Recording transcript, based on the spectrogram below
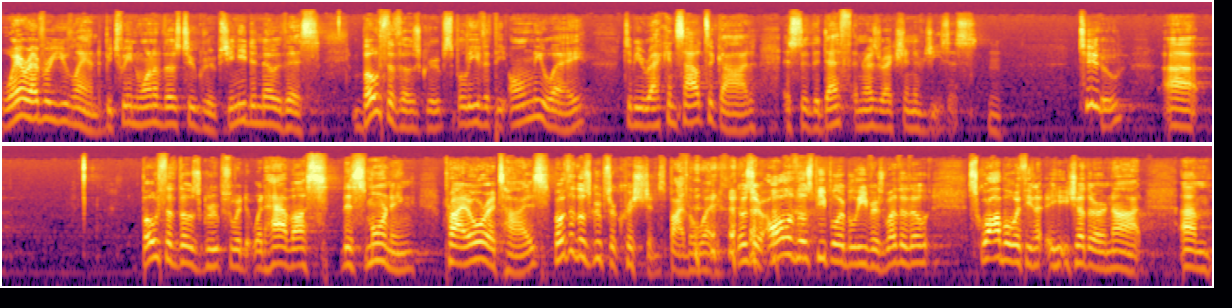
Wherever you land between one of those two groups, you need to know this. Both of those groups believe that the only way to be reconciled to God is through the death and resurrection of Jesus. Hmm. Two, uh, both of those groups would, would have us this morning prioritize. Both of those groups are Christians, by the way. those are all of those people are believers, whether they'll squabble with each other or not. Um,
